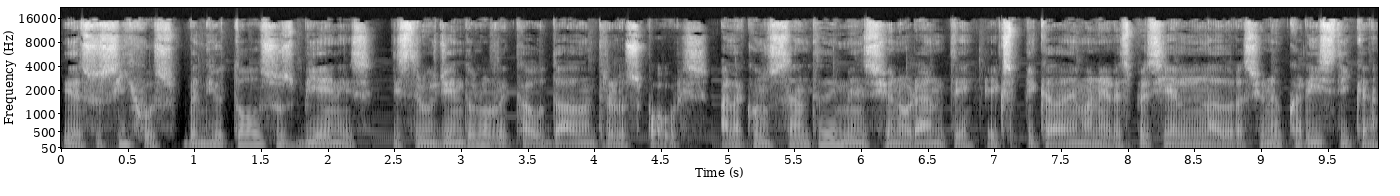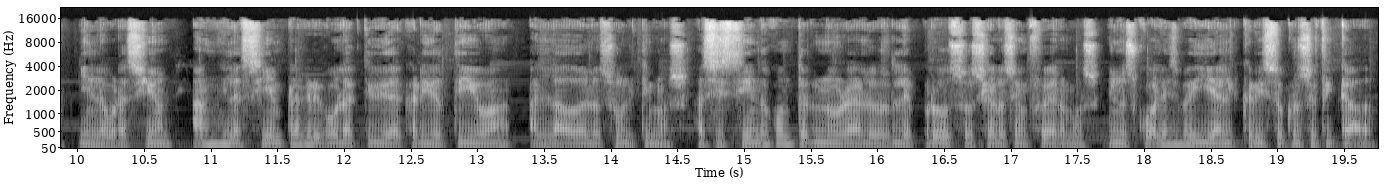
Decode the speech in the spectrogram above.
y de sus hijos, vendió todos sus bienes, distribuyendo lo recaudado entre los pobres. A la constante dimensión orante, explicada de manera especial en la adoración eucarística y en la oración, Ángela siempre agregó la actividad caritativa al lado de los últimos, asistiendo con ternura a los leprosos y a los enfermos, en los cuales veía al Cristo crucificado.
